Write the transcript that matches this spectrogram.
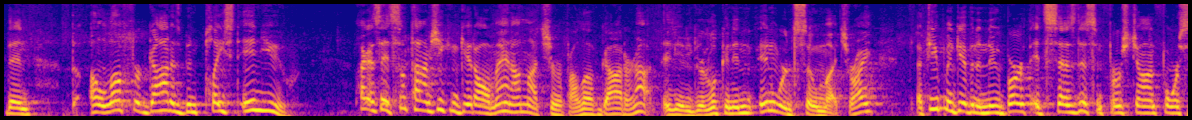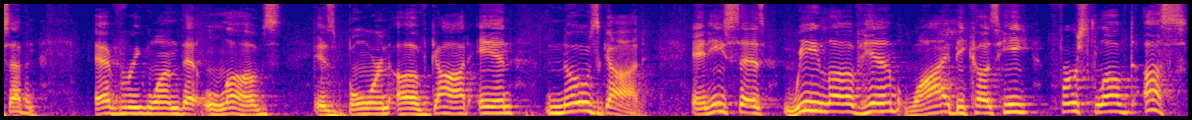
then a love for God has been placed in you. Like I said, sometimes you can get, oh man, I'm not sure if I love God or not. You're looking in, inward so much, right? If you've been given a new birth, it says this in 1 John 4 7. Everyone that loves is born of God and knows God. And he says, We love him. Why? Because he first loved us.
